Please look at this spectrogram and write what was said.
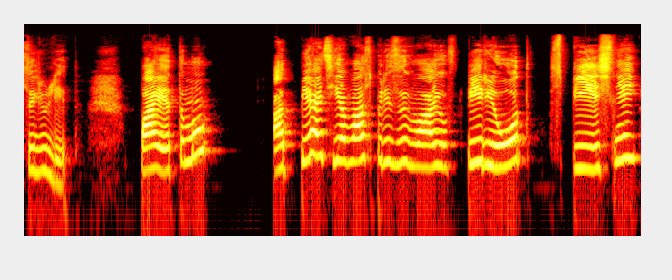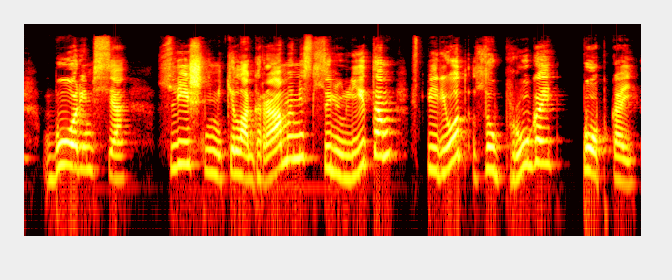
целлюлит. Поэтому опять я вас призываю вперед с песней, боремся с лишними килограммами, с целлюлитом, вперед за упругой попкой.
